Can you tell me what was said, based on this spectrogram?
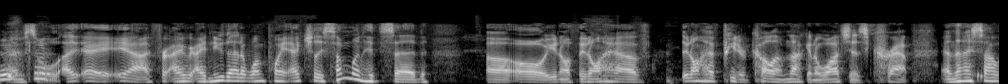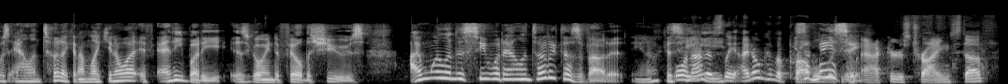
I'm sold. I, I yeah, for, I I knew that at one point. Actually, someone had said, uh, "Oh, you know, if they don't have they don't have Peter Cullen, I'm not going to watch this crap." And then I saw it was Alan Tudyk, and I'm like, you know what? If anybody is going to fill the shoes, I'm willing to see what Alan Tudyk does about it. You know, because Well, and honestly, I don't have a problem with new actors trying stuff.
